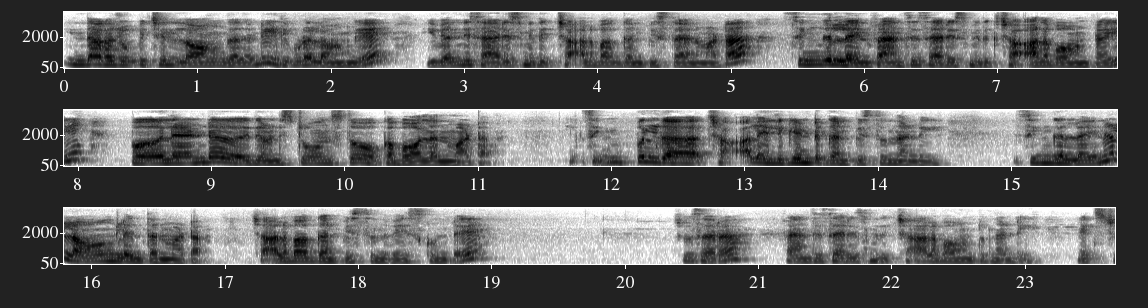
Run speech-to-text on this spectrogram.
ఇందాక చూపించింది లాంగ్ కదండి ఇది కూడా లాంగే. ఇవన్నీ శారీస్ మీదకి చాలా బాగా కనిపిస్తాయి అనమాట సింగిల్ లైన్ ఫ్యాన్సీ శారీస్ మీదకి చాలా బాగుంటాయి. పర్ల్ అండ్ ఇదిగోండి స్టోన్స్తో ఒక బాల్ అనమాట సింపుల్గా చాలా ఎలిగెంట్గా కనిపిస్తుందండి. సింగిల్ లైన్ లాంగ్ లెంత్ అనమాట చాలా బాగా కనిపిస్తుంది వేసుకుంటే. చూసారా? ఫ్యాన్సీ శారీస్ మీద చాలా బాగుంటుందండి. నెక్స్ట్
